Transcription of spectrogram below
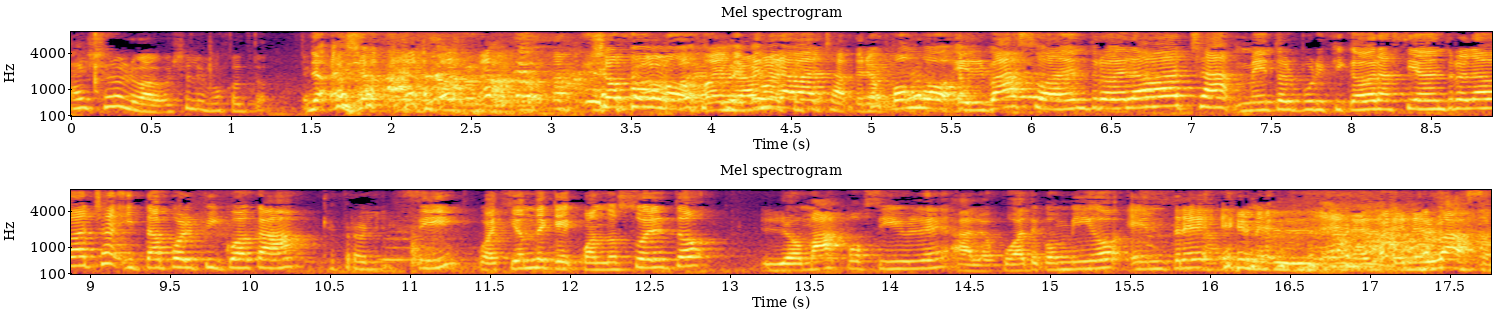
Ay, yo no lo hago, yo le mojo todo. No, yo, yo pongo, bueno, depende de la bacha, pero pongo el vaso adentro de la bacha, meto el purificador así adentro de la bacha y tapo el pico acá. Qué prolijo. Sí, cuestión de que cuando suelto lo más posible a lo jugate conmigo entre en el, en el, vaso.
